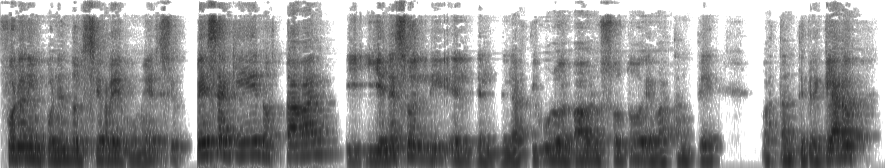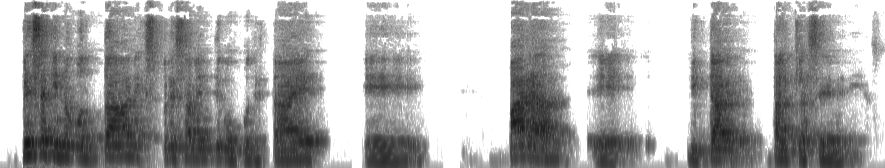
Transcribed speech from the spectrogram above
fueron imponiendo el cierre de comercio, pese a que no estaban, y, en eso el, artículo de Pablo Soto es bastante, bastante preclaro, pese a que no contaban expresamente con potestades eh, para eh, dictar tal clase de medidas.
